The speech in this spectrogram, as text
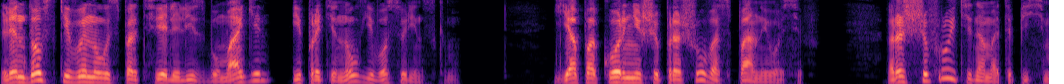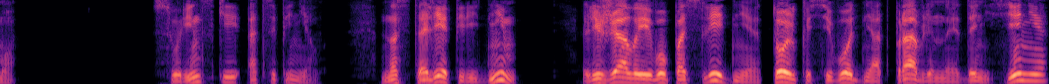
Лендовский вынул из портфеля лист бумаги и протянул его Суринскому. Я покорнейше прошу вас, пан Иосиф, расшифруйте нам это письмо. Суринский оцепенел. На столе перед ним лежало его последнее, только сегодня отправленное донесение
